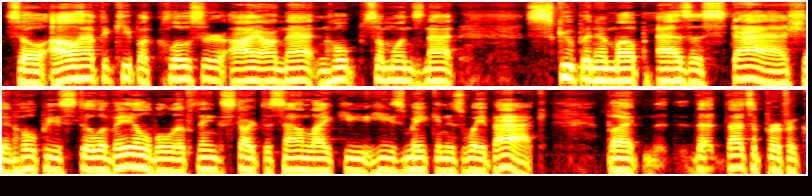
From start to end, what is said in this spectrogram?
So I'll have to keep a closer eye on that and hope someone's not scooping him up as a stash and hope he's still available if things start to sound like he, he's making his way back. But that that's a perfect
